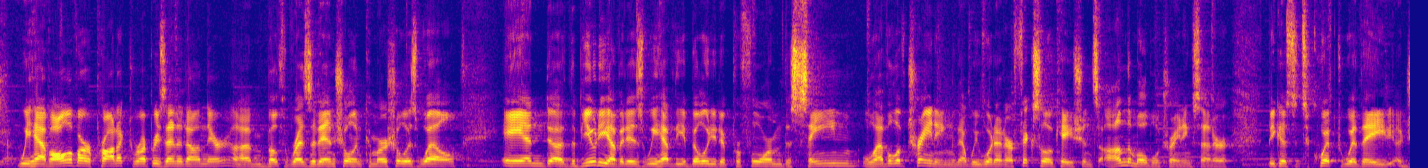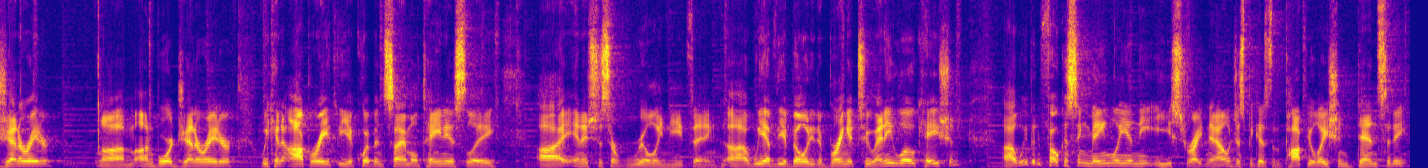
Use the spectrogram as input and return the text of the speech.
yeah. We have all of our product represented on there, um, both residential and commercial as well. And uh, the beauty of it is we have the ability to perform the same level of training that we would at our fixed locations on the mobile training center because it's equipped with a, a generator um, onboard generator. We can operate the equipment simultaneously, uh, and it's just a really neat thing. Uh, we have the ability to bring it to any location. Uh, we've been focusing mainly in the east right now just because of the population density,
